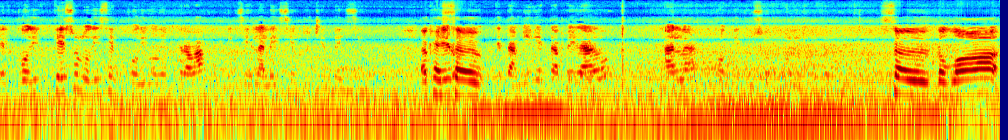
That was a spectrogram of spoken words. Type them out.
El código, que eso lo dice el Código del Trabajo, que es la ley 185. Okay, pero so que también está pegado a la Constitución política. so the law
